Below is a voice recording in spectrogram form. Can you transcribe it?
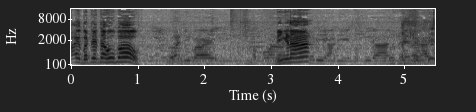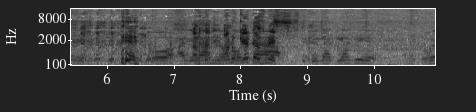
ભાઈ બટેટા હું ભાવ? રીંગણા? આનું કેટસ મેચ. ભેગા થયા છે અને જોવે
